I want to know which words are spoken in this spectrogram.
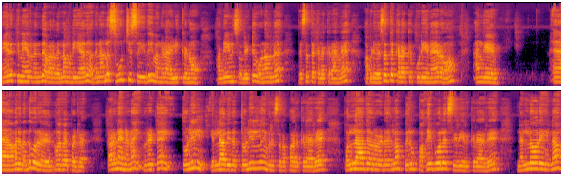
நேருக்கு நேர் வந்து அவரை வெல்ல முடியாது. அதனால் சூழ்ச்சி செய்து இவங்களை அழிக்கணும் அப்படின்னு சொல்லிட்டு உணவில் விஷத்தை கலக்கிறாங்க. அப்படி விஷத்தை கலக்கக்கூடிய நேரம் அங்கே அவர் வந்து ஒரு நோய்வாய்ப்படுறார். காரணம் என்னென்னா இவர்கிட்ட தொழில் எல்லா வித தொழிலும் இவர் சிறப்பாக இருக்கிறாரு. பொல்லாதவரோடெல்லாம் பெரும் பகை போல சீறி இருக்கிறாரு. நல்லோரையெல்லாம்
